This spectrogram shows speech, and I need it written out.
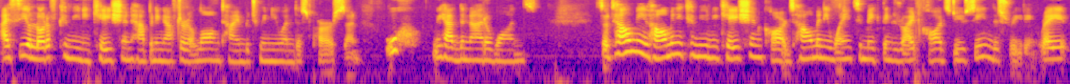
I see a lot of communication happening after a long time between you and this person. Ooh, we have the Knight of Wands. So tell me how many communication cards, how many wanting to make things right cards do you see in this reading, right?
